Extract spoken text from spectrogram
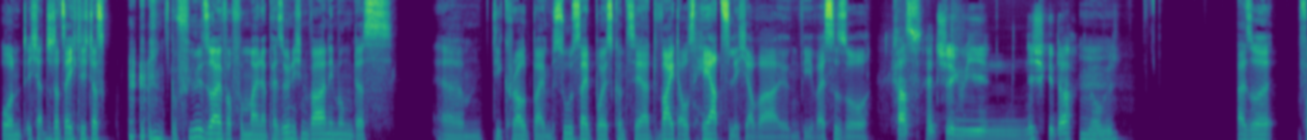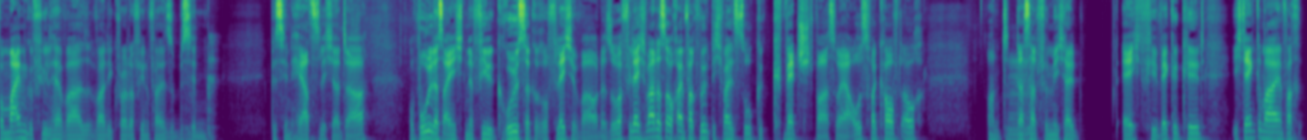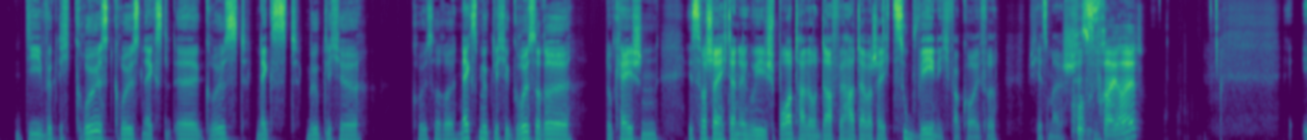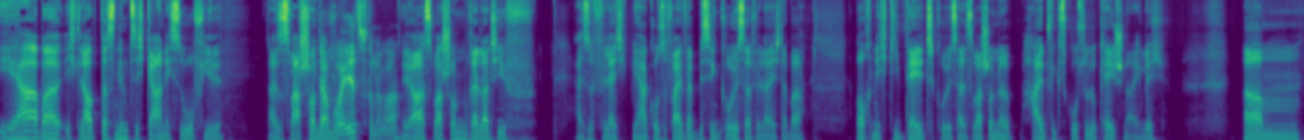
und ich hatte tatsächlich das Gefühl, so einfach von meiner persönlichen Wahrnehmung, dass ähm, die Crowd beim Suicide Boys Konzert weitaus herzlicher war irgendwie, weißt du, so. Krass, hätte ich irgendwie nicht gedacht, glaube ich. Mhm. Also von meinem Gefühl her war, war die Crowd auf jeden Fall so ein bisschen, bisschen herzlicher da. Obwohl das eigentlich eine viel größere Fläche war oder so. Aber vielleicht war das auch einfach wirklich, weil es so gequetscht war. Es war ja ausverkauft auch. Und Mhm. das hat für mich halt echt viel weggekillt. Ich denke mal einfach, die wirklich größt, größt, next, äh, größt, next mögliche, größere, next mögliche größere Location ist wahrscheinlich dann irgendwie die Sporthalle und dafür hat er wahrscheinlich zu wenig Verkäufe. Würde ich jetzt mal Große. Freiheit. Ja, aber ich glaube, das nimmt sich gar nicht so viel. Also es war schon. Da, wo er jetzt drin war. Ja, es war schon relativ, also vielleicht, ja, große Freiheit war ein bisschen größer vielleicht, aber auch nicht die Welt größer. Es war schon eine halbwegs große Location eigentlich. Ähm,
